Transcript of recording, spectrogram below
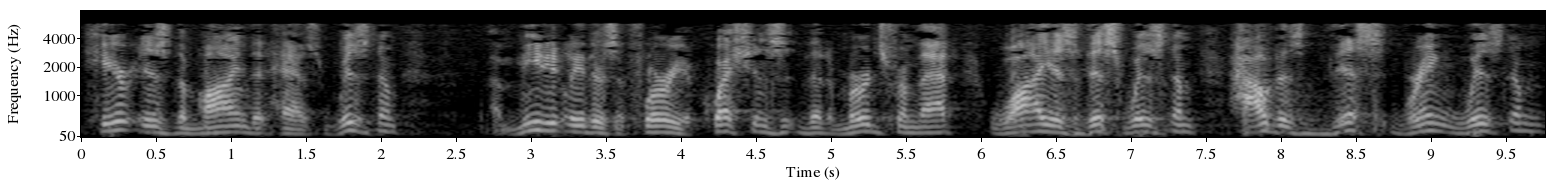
Here is the mind that has wisdom. Immediately there's a flurry of questions that emerge from that. Why is this wisdom? How does this bring wisdom?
